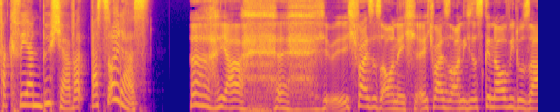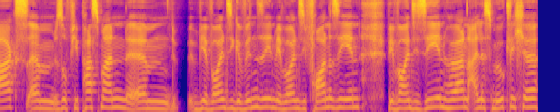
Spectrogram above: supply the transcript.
verqueren Bücher? Was, was soll das? Ah, ja, äh, ich weiß es auch nicht. Ich weiß es auch nicht. Es ist genau wie du sagst, ähm, Sophie Passmann, ähm, wir wollen sie gewinnen sehen, wir wollen sie vorne sehen, wir wollen sie sehen, hören, alles Mögliche.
